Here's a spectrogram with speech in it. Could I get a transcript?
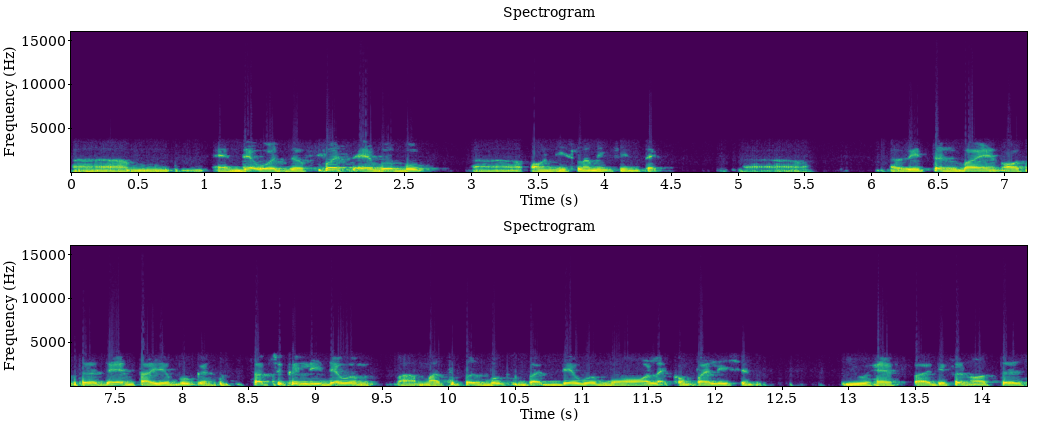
Um, and that was the first ever book uh, on Islamic FinTech. Uh, written by an author, the entire book. Eh? Subsequently, there were uh, multiple books, but they were more like compilation you have uh, different authors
